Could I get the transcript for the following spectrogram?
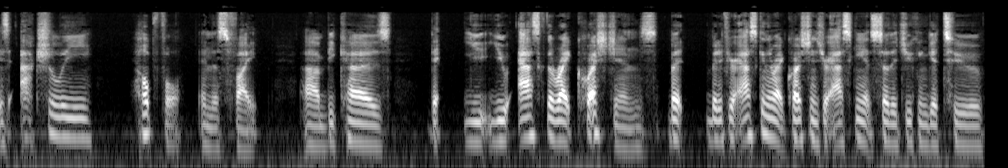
is actually helpful in this fight uh, because you you ask the right questions, but but if you're asking the right questions, you're asking it so that you can get to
